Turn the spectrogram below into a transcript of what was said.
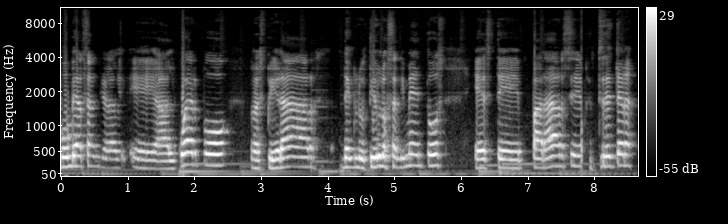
bombear sangre al cuerpo, respirar, deglutir los alimentos, este, pararse, etcétera.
